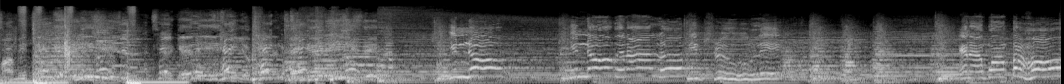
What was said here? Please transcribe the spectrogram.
Mommy, take it easy. Take it easy. You better take it easy. You know, you know that I love you truly. And I want the whole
